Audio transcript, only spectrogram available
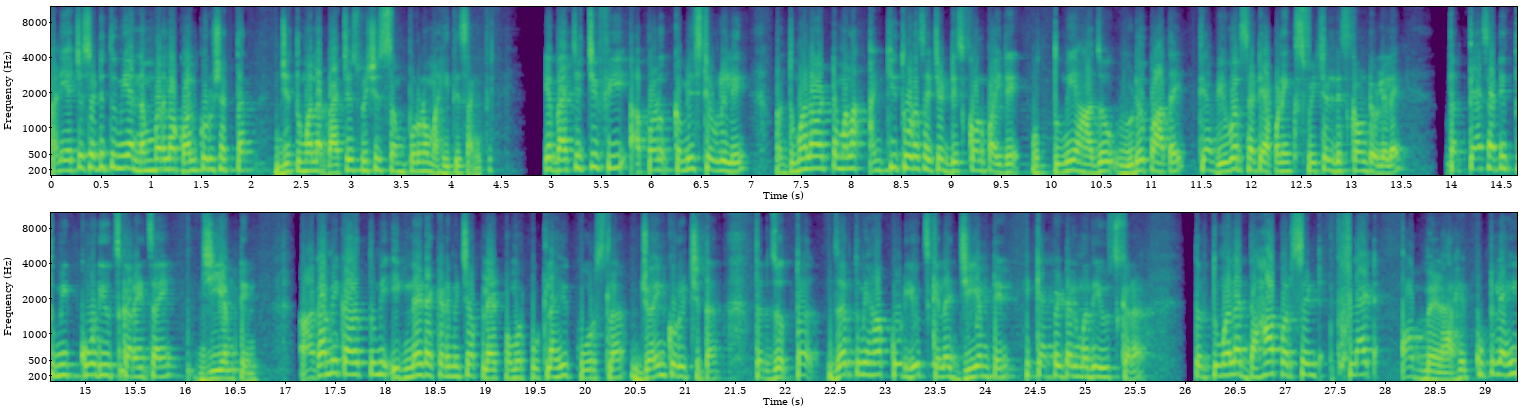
आणि याच्यासाठी तुम्ही या नंबरला कॉल करू शकता जे तुम्हाला बॅचेस विषयी संपूर्ण माहिती सांगते. या बॅचेसची फी आपण कमीच ठेवलेली आहे. पण तुम्हाला वाटतं मला आणखी थोडासा याच्यात डिस्काउंट पाहिजे. मग तुम्ही हा जो व्हिडिओ पाहताय त्या व्ह्युअरसाठी आपण एक स्पेशल डिस्काउंट ठेवलेला आहे. तर त्यासाठी तुम्ही कोड यूज करायचा आहे जी एम टेन आगामी काळात तुम्ही इग्नाइट अकॅडमीच्या प्लॅटफॉर्मवर कुठल्याही कोर्सला जॉईन करू इच्छिता तर जो तर जर तुम्ही हा कोड यूज केला जीएम टेन हे कॅपिटलमध्ये यूज करा. तर तुम्हाला दहा पर्सेंट फ्लॅट ऑफ मिळणार आहे. कुठल्याही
